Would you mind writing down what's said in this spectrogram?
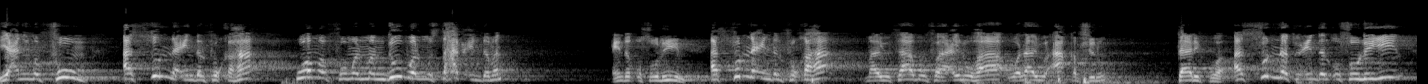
يعني مفهوم السنة عند الفقهاء هو مفهوم المندوب والمستحب عند من؟ عند الأصوليين. السنة عند الفقهاء ما يثاب فاعلها ولا يعاقب شنو؟ تاركها. السنة عند الأصوليين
